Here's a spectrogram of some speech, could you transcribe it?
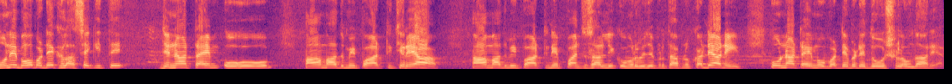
ਉਹਨੇ ਬਹੁਤ ਵੱਡੇ ਖੁਲਾਸੇ ਕੀਤੇ, ਜਿੰਨਾ ਟਾਈਮ ਉਹ ਆਮ ਆਦਮੀ ਪਾਰਟੀ 'ਚ ਰਿਹਾ, ਆਮ ਆਦਮੀ ਪਾਰਟੀ ਨੇ 5 ਸਾਲ ਲਈ ਕੁਮਰ ਵਿਜੇ ਪ੍ਰਤਾਪ ਨੂੰ ਕੱਢਿਆ ਨਹੀਂ, ਉਹਨਾਂ ਟਾਈਮ ਉਹ ਵੱਡੇ ਵੱਡੇ ਦੋਸ਼ ਲਾਉਂਦਾ ਰਿਹਾ।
